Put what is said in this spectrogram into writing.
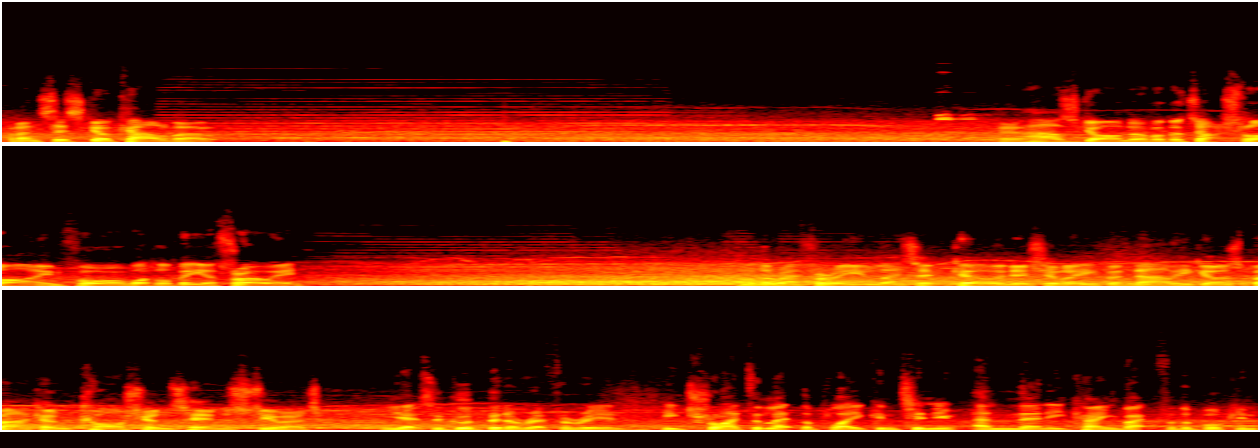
Francisco Calvo. It has gone over the touchline for what will be a throw-in. Well, the referee let it go initially, but now he goes back and cautions him, Stewart. Yeah, it's a good bit of refereeing. He tried to let the play continue, and then he came back for the booking.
